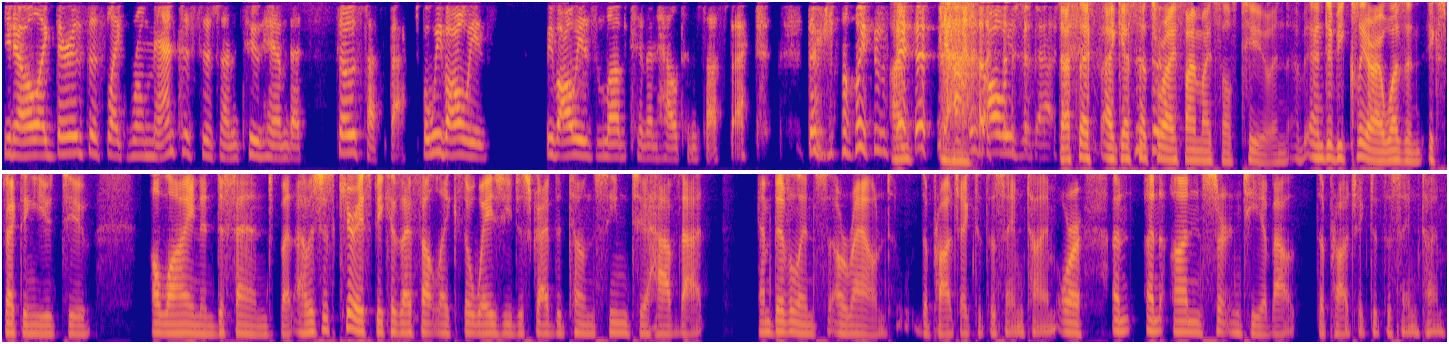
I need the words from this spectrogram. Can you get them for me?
You know, like there is this like romanticism to him that's so suspect. But we've always we've always loved him and held him suspect. There's always been, yeah, there's always been that. That's I, I guess that's where I find myself too. And and to be clear, I wasn't expecting you to align and defend, but I was just curious because I felt like the ways you described the tone seemed to have that ambivalence around the project at the same time, or an an uncertainty about the project at the same time.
